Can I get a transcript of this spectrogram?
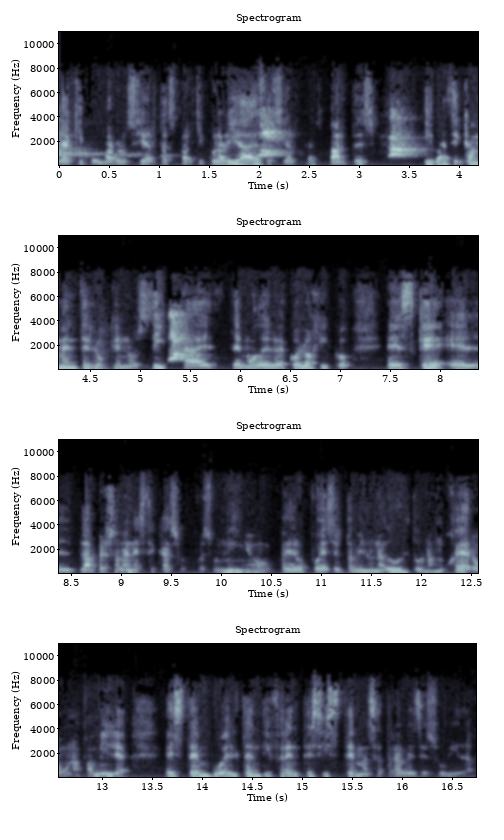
de aquí tomaron ciertas particularidades o ciertas partes Y básicamente lo que nos dicta este modelo ecológico es que el, la persona, en este caso, pues un niño, pero puede ser también un adulto, una mujer o una familia, está envuelta en diferentes sistemas a través de su vida.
